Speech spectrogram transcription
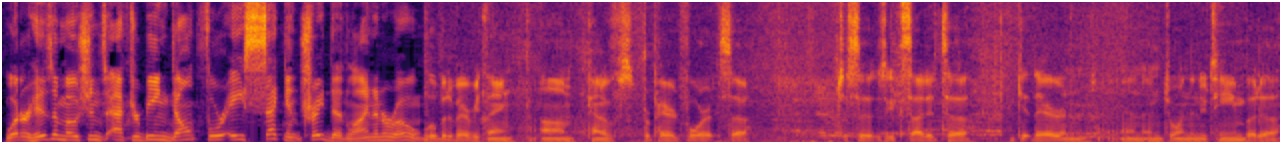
What are his emotions after being dealt for a second trade deadline in a row? A little bit of everything. Um, kind of prepared for it, so just uh, excited to get there and, and, and join the new team. But uh,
